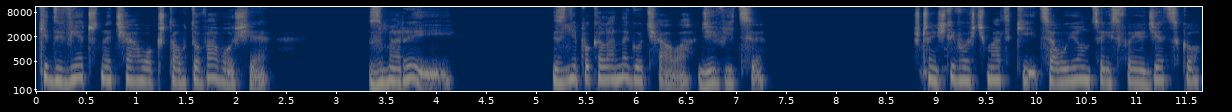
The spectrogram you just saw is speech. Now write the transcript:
kiedy wieczne ciało kształtowało się z Maryi, z niepokalanego ciała dziewicy. Szczęśliwość matki całującej swoje dziecko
